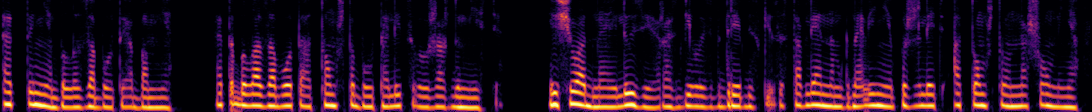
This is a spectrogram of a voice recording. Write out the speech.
это не было заботой обо мне. Это была забота о том, чтобы утолить свою жажду мести. Еще одна иллюзия разбилась в дребезги, заставляя на мгновение пожалеть о том, что он нашел меня —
